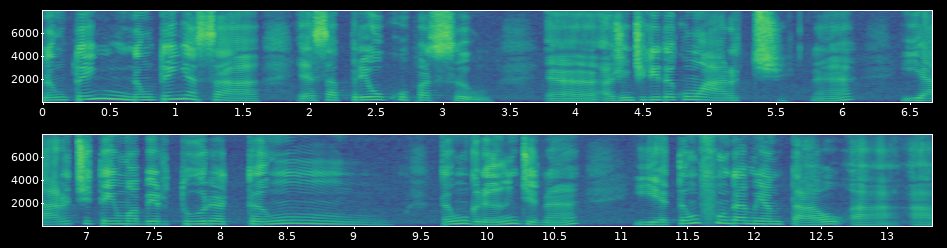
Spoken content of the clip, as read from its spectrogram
não tem não tem essa essa preocupação. Uh, a gente lida com arte, né? E a arte tem uma abertura tão tão grande, né? E é tão fundamental a, a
